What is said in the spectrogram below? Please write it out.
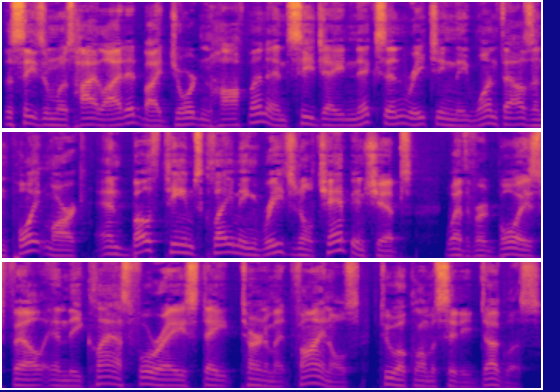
The season was highlighted by Jordan Hoffman and CJ Nixon reaching the 1,000 point mark and both teams claiming regional championships. Weatherford boys fell in the Class 4A state tournament finals to Oklahoma City Douglas.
